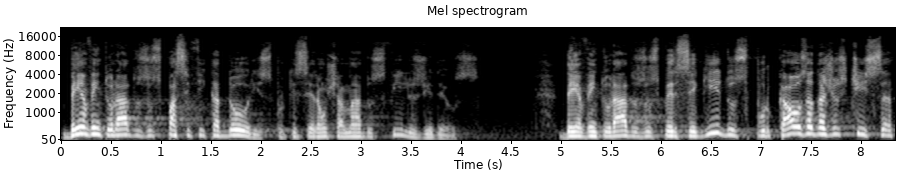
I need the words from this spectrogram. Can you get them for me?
Bem-aventurados os pacificadores, porque serão chamados filhos de Deus. Bem-aventurados os perseguidos por causa da justiça,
